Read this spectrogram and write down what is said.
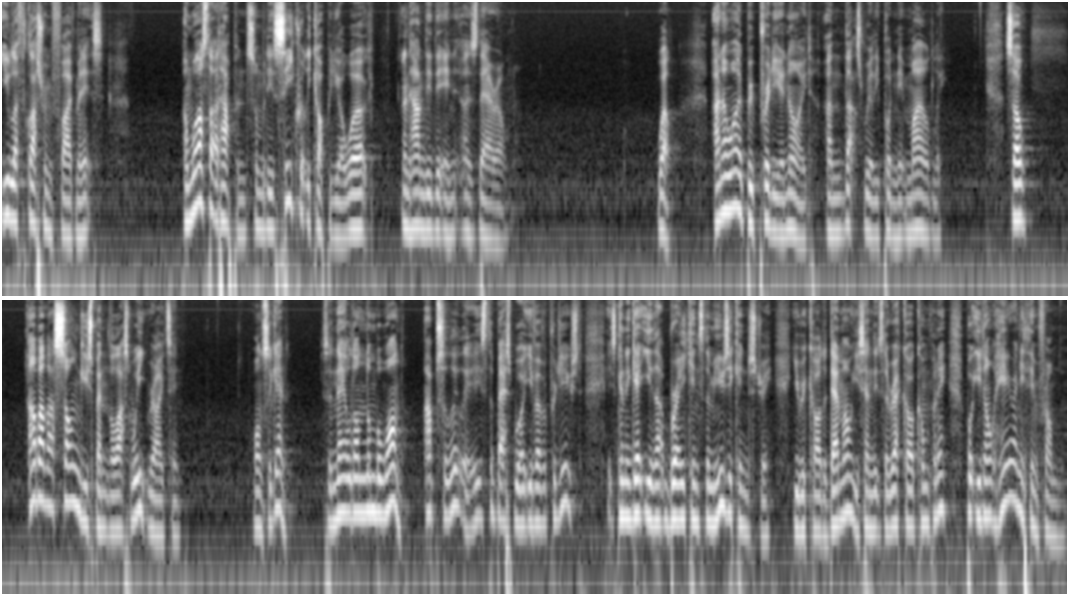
you left the classroom for five minutes, and whilst that had happened, somebody secretly copied your work and handed it in as their own. Well, I know I'd be pretty annoyed, and that's really putting it mildly. So, how about that song you spent the last week writing? Once again, it's a nailed on number one. Absolutely, it's the best work you've ever produced. It's going to get you that break into the music industry. You record a demo, you send it to the record company, but you don't hear anything from them.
